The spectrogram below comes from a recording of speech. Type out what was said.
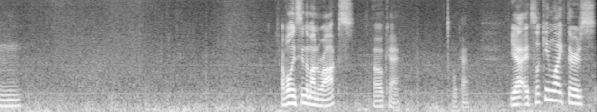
Mm. I've only seen them on rocks. Okay. Okay. Yeah, it's looking like there's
